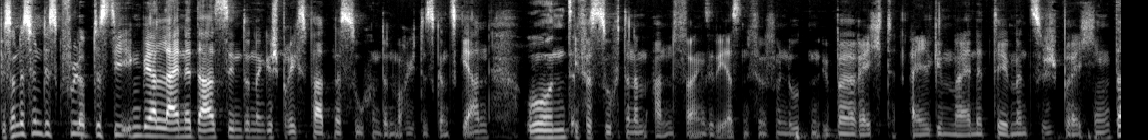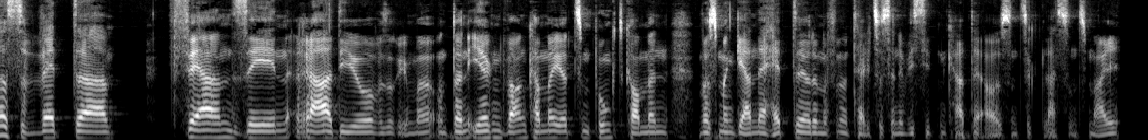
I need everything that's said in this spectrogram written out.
Besonders wenn ich das Gefühl habe, dass die irgendwie alleine da sind und einen Gesprächspartner suchen, dann mache ich das ganz gern. Und ich versuche dann am Anfang, so die ersten fünf Minuten, über recht allgemeine Themen zu sprechen. Das Wetter, Fernsehen, Radio, was auch immer. Und dann irgendwann kann man ja zum Punkt kommen, was man gerne hätte, oder man teilt so seine Visitenkarte aus und sagt, lass uns mal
